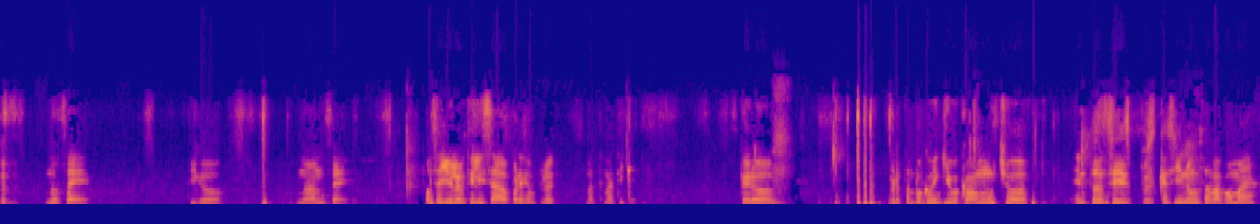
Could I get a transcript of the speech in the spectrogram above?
Pues, no sé. Digo, no, no sé. O sea, yo lo utilizaba, por ejemplo, en matemáticas, pero, pero tampoco me equivocaba mucho. Entonces, pues casi no usaba goma.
